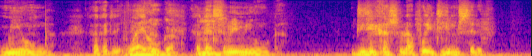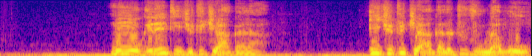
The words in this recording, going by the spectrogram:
myonga kakati kakati simi myonga did kasolo appoint himself mumwogere nti ekyo tukyagala. Ekyo tukyagala tutuulawo.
